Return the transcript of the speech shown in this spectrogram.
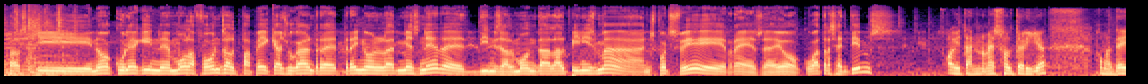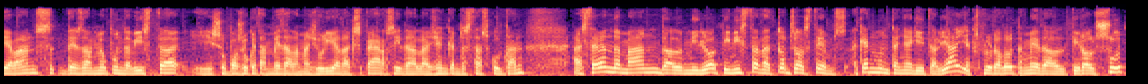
Pels qui no coneguin molt a fons el paper que ha jugat Reinhold Messner eh, dins el món de l'alpinisme, ens pots fer res, allò, quatre cèntims? Oh, i tant, només faltaria. Com et deia abans, des del meu punt de vista, i suposo que també de la majoria d'experts i de la gent que ens està escoltant, estem endavant del millor alpinista de tots els temps. Aquest muntanyec italià i explorador també del Tirol Sud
